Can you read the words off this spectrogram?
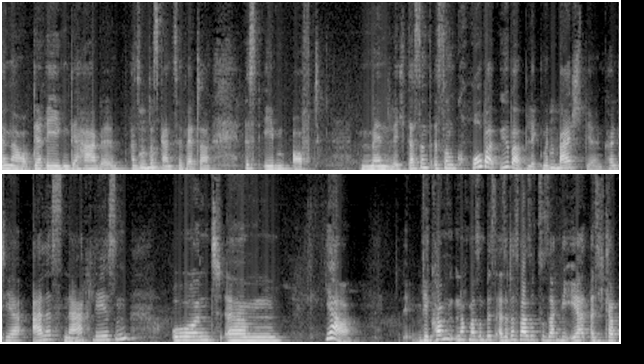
Genau, der Regen, der Hagel, also Mhm. das ganze Wetter ist eben oft männlich. Das sind, ist so ein grober Überblick mit Mhm. Beispielen. Könnt ihr alles nachlesen. Und ähm, ja, wir kommen noch mal so ein bisschen, also das war sozusagen die erste, also ich glaube,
